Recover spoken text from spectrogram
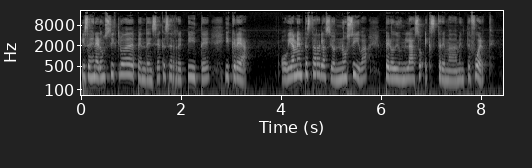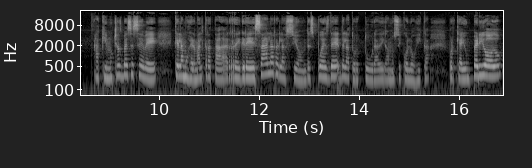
Y se genera un ciclo de dependencia que se repite y crea, obviamente, esta relación nociva, pero de un lazo extremadamente fuerte. Aquí muchas veces se ve que la mujer maltratada regresa a la relación después de, de la tortura, digamos, psicológica, porque hay un periodo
